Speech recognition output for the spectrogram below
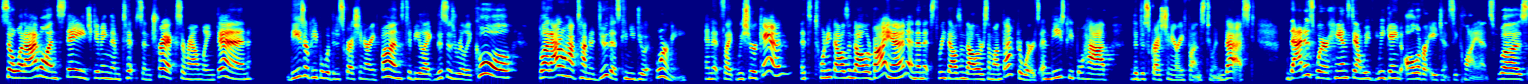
So when I'm on stage giving them tips and tricks around LinkedIn, these are people with the discretionary funds to be like, this is really cool, but I don't have time to do this. Can you do it for me? And it's like, we sure can. It's $20,000 buy in, and then it's $3,000 a month afterwards. And these people have the discretionary funds to invest. That is where, hands down, we we gained all of our agency clients was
